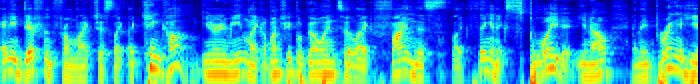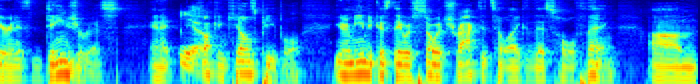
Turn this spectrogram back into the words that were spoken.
any different from like just like like King Kong. You know what I mean? Like a bunch of people go in to like find this like thing and exploit it, you know, and they bring it here and it's dangerous and it Yeah. fucking kills people. You know what I mean? Because they were so attracted to like this whole thing. Um,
